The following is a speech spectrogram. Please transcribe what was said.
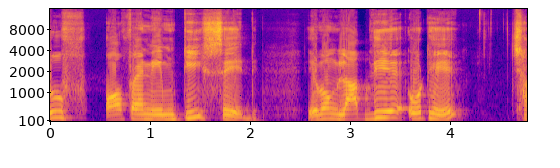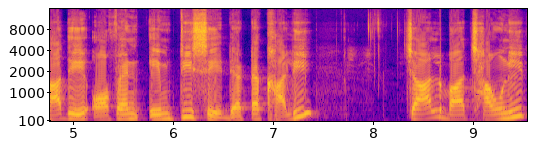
roof of an empty shed এবং লাফ দিয়ে ওঠে ছাদে অফ অ্যান এমটি শেড একটা খালি চাল বা ছাউনির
